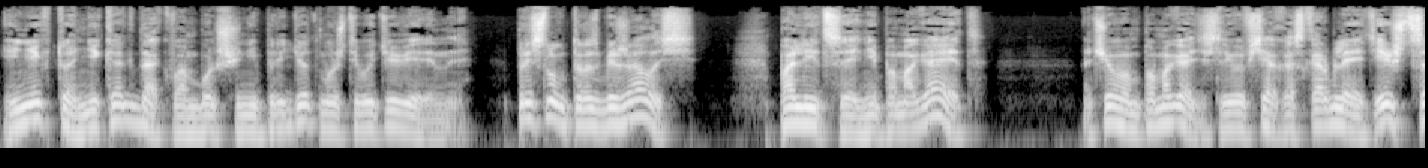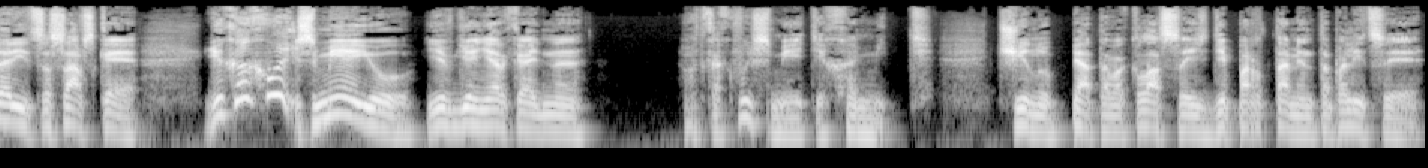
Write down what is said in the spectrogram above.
И никто никогда к вам больше не придет, можете быть уверены. Прислуга-то разбежалась. Полиция не помогает. А чего вам помогать, если вы всех оскорбляете? Ишь, царица Савская! И как вы? Смею, Евгения Аркадьевна. Вот как вы смеете хамить чину пятого класса из департамента полиции?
